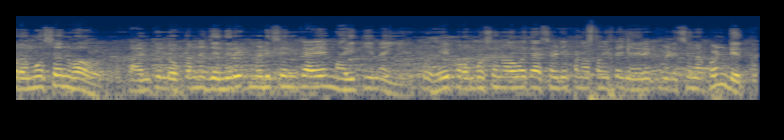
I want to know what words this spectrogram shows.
प्रमोशन व्हावं. कारण की लोकांना जेनेरिक मेडिसिन काय माहिती नाही आहे तर हे प्रमोशन व्हावं त्यासाठी पण आपण इथे जेनेरिक मेडिसिन आपण देतो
